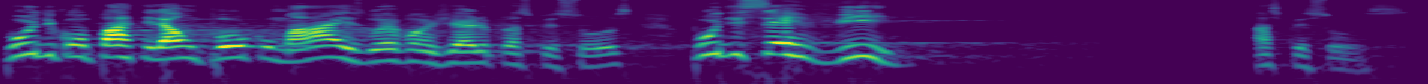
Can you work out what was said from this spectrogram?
Pude compartilhar um pouco mais do evangelho para as pessoas, pude servir as pessoas.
